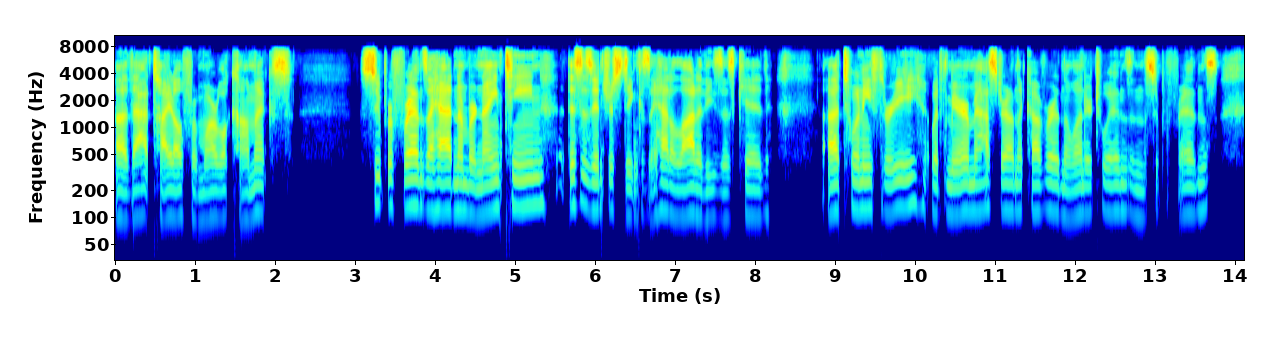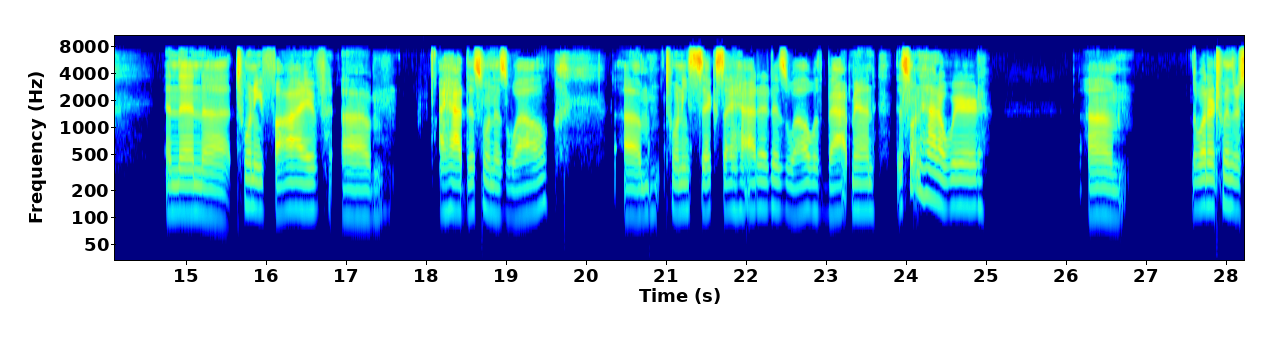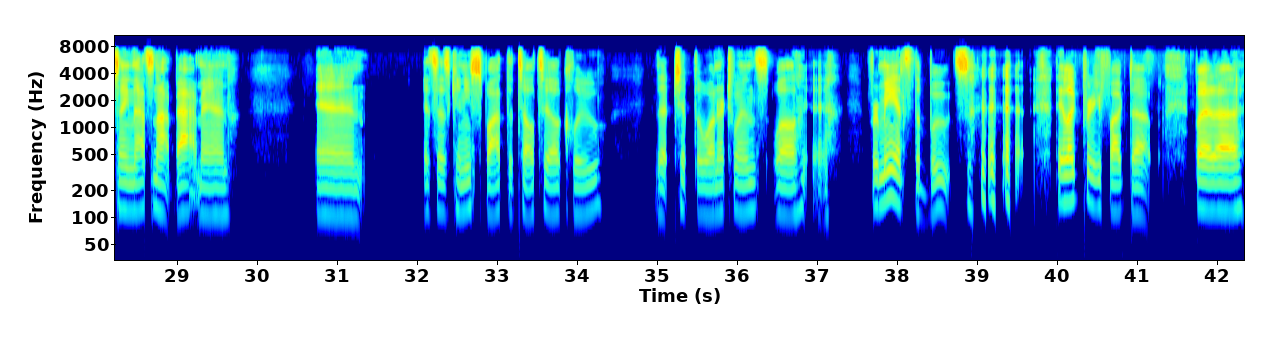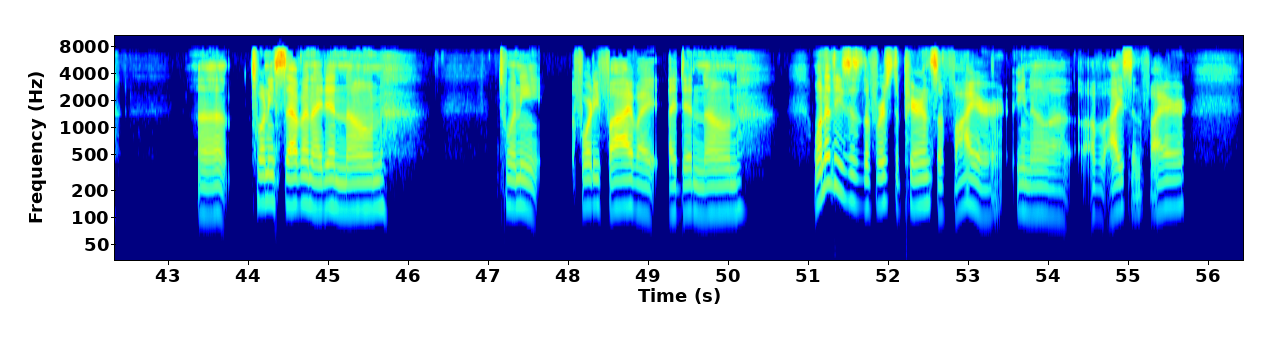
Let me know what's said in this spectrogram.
uh, that title from Marvel Comics. Super Friends, I had number 19. This is interesting because I had a lot of these as kid. Uh, 23 with Mirror Master on the cover and the Wonder Twins and the Super Friends. And then uh, 25, um, I had this one as well. Um, 26, I had it as well with Batman. This one had a weird. Um, the Wonder Twins are saying that's not Batman, and it says, "Can you spot the telltale clue that tipped the Wonder Twins?" Well, for me, it's the boots. they look pretty fucked up, but uh, uh, 27, I didn't own. 20, 45, I I didn't own. One of these is the first appearance of Fire, you know, uh, of Ice and Fire.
